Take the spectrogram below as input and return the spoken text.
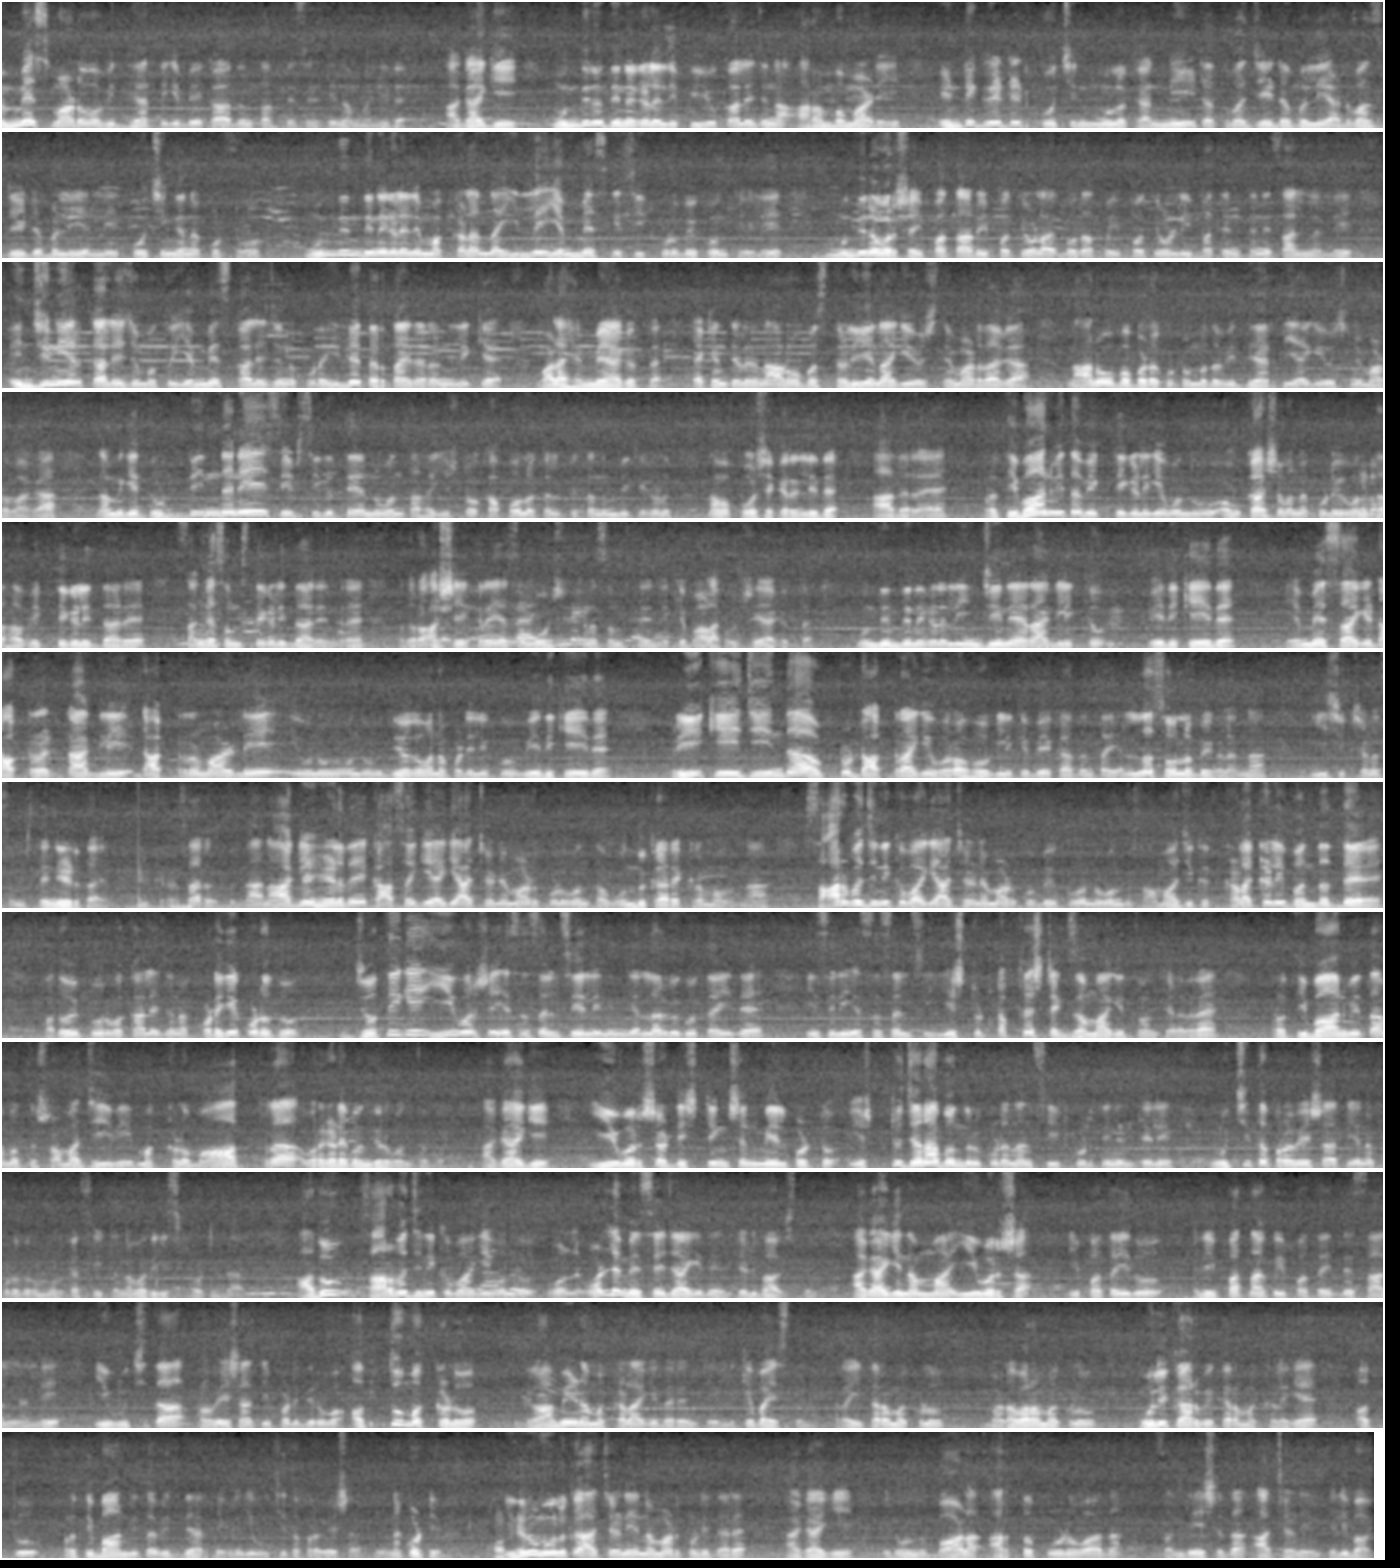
ಎಂ ಎಸ್ ಮಾಡುವ ವಿದ್ಯಾರ್ಥಿಗೆ ಬೇಕಾದಂಥ ಫೆಸಿಲಿಟಿ ನಮ್ಮಲ್ಲಿದೆ. ಹಾಗಾಗಿ ಮುಂದಿನ ದಿನಗಳಲ್ಲಿ ಪಿ ಯು ಕಾಲೇಜನ್ನು ಆರಂಭ ಮಾಡಿ ಇಂಟಿಗ್ರೇಟೆಡ್ ಕೋಚಿಂಗ್ ಮೂಲಕ ನೀಟ್ ಅಥವಾ J double E advance J double ಇಯಲ್ಲಿ ಕೋಚಿಂಗನ್ನು ಕೊಟ್ಟು ಮುಂದಿನ ದಿನಗಳಲ್ಲಿ ಮಕ್ಕಳನ್ನು ಇಲ್ಲೇ ಎಂ ಎಸ್ಗೆ ಸೀಟ್ ಕೊಡಬೇಕು ಅಂತೇಳಿ ಮುಂದಿನ ವರ್ಷ ಇಪ್ಪತ್ತಾರು, ಇಪ್ಪತ್ತೇಳು ಆಗ್ಬೋದು ಅಥವಾ ಇಪ್ಪತ್ತೇಳು, ಇಪ್ಪತ್ತೆಂಟನೇ ಸಾಲಿನಲ್ಲಿ ಇಂಜಿನಿಯರ್ ಕಾಲೇಜು ಮತ್ತು ಎಂ ಎಸ್ ಕಾಲೇಜನ್ನು ಕೂಡ ಇಲ್ಲೇ ತರ್ತಾ ಇದ್ದಾರೆ ಅನ್ನಲಿಕ್ಕೆ ಭಾಳ ಹೆಮ್ಮೆ ಆಗುತ್ತೆ. ಯಾಕೆಂತೇಳಿದ್ರೆ ನಾನು ಒಬ್ಬ ಸ್ಥಳೀಯನಾಗಿ ಯೋಚನೆ ಮಾಡಿದಾಗ, ನಾನು ಒಬ್ಬ ಬಡ ಕುಟುಂಬದ ವಿದ್ಯಾರ್ಥಿಯಾಗಿ ಯೋಚನೆ ಮಾಡುವಾಗ ನಮಗೆ ದುಡ್ಡಿಂದನೇ ಸೀಟ್ ಸಿಗುತ್ತೆ ಅನ್ನುವಂತಹ ಎಷ್ಟೋ ಕಪೋಲ ಕಲ್ಪಿತ ನಂಬಿಕೆಗಳು ನಮ್ಮ ಪೋಷಕರಲ್ಲಿದೆ. ಆದರೆ ಪ್ರತಿಭಾನ್ವಿತ ವ್ಯಕ್ತಿಗಳಿಗೆ ಒಂದು ಅವಕಾಶವನ್ನು ಕೊಡುವಂತಹ ವ್ಯಕ್ತಿಗಳಿದ್ದಾರೆ, ಸಂಘ ಸಂಸ್ಥೆಗಳಿದ್ದಾರೆ ಅಂದರೆ ಅದು ರಾಜಶೇಖರಯ್ಯ ಸಮೂಹ ಶಿಕ್ಷಣ ಸಂಸ್ಥೆ ಅನ್ನಲಿಕ್ಕೆ ಭಾಳ ಖುಷಿಯಾಗುತ್ತೆ. ಮುಂದಿನ ದಿನಗಳಲ್ಲಿ ಇಂಜಿನಿಯರ್ ಆಗಲಿಕ್ಕೂ ವೇದಿಕೆ ಇದೆ. ಎಂ ಎಸ್ ಆಗಿ ಡಾಕ್ಟರೇಟ್ ಆಗಲಿ ಡಾಕ್ಟರ್ ಮಾಡಲಿ, ಇವನು ಒಂದು ಉದ್ಯೋಗವನ್ನು ಪಡೀಲಿಕ್ಕೂ ವೇದಿಕೆ ಇದೆ. ಪ್ರಿ ಕೆ ಜಿಯಿಂದ ಅಪ್ ಟು ಡಾಕ್ಟರ್ ಆಗಿ ಹೊರ ಹೋಗಲಿಕ್ಕೆ ಬೇಕಾದಂಥ ಎಲ್ಲ ಸೌಲಭ್ಯಗಳನ್ನು ಈ ಶಿಕ್ಷಣ ಸಂಸ್ಥೆ ನೀಡ್ತಾ ಇದೆ. ಹೇಳ್ತೀರಾ ಸರ್ ನಾನು ಆಗಲೇ ಹೇಳಿದೆ, ಖಾಸಗಿಯಾಗಿ ಆಚರಣೆ ಮಾಡಿಕೊಳ್ಳುವಂಥ ಒಂದು ಕಾರ್ಯಕ್ರಮವನ್ನು ಸಾರ್ವಜನಿಕವಾಗಿ ಆಚರಣೆ ಮಾಡ್ಕೋಬೇಕು ಅನ್ನೋ ಒಂದು ಸಾಮಾಜಿಕ ಕಳಕಳಿ ಬಂದದ್ದೇ ಪದವಿ ಪೂರ್ವ ಕಾಲೇಜನ್ನು ಕೊಡುಗೆ ಕೊಡೋದು. ಜೊತೆಗೆ ಈ ವರ್ಷ ಎಸ್ ಎಸ್ ಎಲ್ ಸಿಯಲ್ಲಿ ನಿಮ್ಗೆಲ್ಲರಿಗೂ ಗೊತ್ತಾಗಿದೆ, ಈ ಸಲ ಎಸ್ ಎಸ್ ಎಲ್ ಸಿ ಎಷ್ಟು ಟಫೆಸ್ಟ್ ಎಕ್ಸಾಮ್ ಆಗಿತ್ತು ಅಂತ ಹೇಳಿದ್ರೆ ಪ್ರತಿಭಾನ್ವಿತ ಮತ್ತು ಶ್ರಮಜೀವಿ ಮಕ್ಕಳು ಮಾತ್ರ ಹೊರಗಡೆ ಬಂದಿರುವಂಥದ್ದು. ಹಾಗಾಗಿ ಈ ವರ್ಷ ಡಿಸ್ಟಿಂಕ್ಷನ್ ಮೇಲ್ಪಟ್ಟು ಎಷ್ಟು ಜನ ಬಂದರೂ ಕೂಡ ನಾನು ಸೀಟ್ ಕೊಡ್ತೀನಿ ಅಂತೇಳಿ ಉಚಿತ ಪ್ರವೇಶಾತಿಯನ್ನು ಕೊಡೋದ್ರ ಮೂಲಕ ಸೀಟನ್ನು ಒದಗಿಸಿಕೊಟ್ಟಿದ್ದಾರೆ. ಅದು ಸಾರ್ವಜನಿಕವಾಗಿ ಒಂದು ಒಳ್ಳೆ ಮೆಸೇಜ್ ಆಗಿದೆ ಅಂತೇಳಿ ಭಾವಿಸ್ತೇನೆ. ಹಾಗಾಗಿ ನಮ್ಮ ಈ ವರ್ಷ ಇಪ್ಪತ್ತೈದು ಇಲ್ಲಿ ಇಪ್ಪತ್ನಾಲ್ಕು, ಇಪ್ಪತ್ತೈದನೇ ಸಾಲಿನಲ್ಲಿ ಈ ಉಚಿತ ಪ್ರವೇಶಾತಿ ಪಡೆದಿರುವ ಹತ್ತು ಮಕ್ಕಳು ಗ್ರಾಮೀಣ ಮಕ್ಕಳಾಗಿದ್ದಾರೆ ಅಂತ ಹೇಳಲಿಕ್ಕೆ ಬಯಸ್ತೇನೆ. ರೈತರ ಮಕ್ಕಳು ಬಡವರ ಮಕ್ಕಳು ಕೂಲಿ ಕಾರ್ಮಿಕರ ಮಕ್ಕಳಿಗೆ ಹತ್ತು ಪ್ರತಿಭಾನ್ವಿತ ವಿದ್ಯಾರ್ಥಿಗಳಿಗೆ ಉಚಿತ ಪ್ರವೇಶಾತಿಯನ್ನು ಕೊಟ್ಟಿದ್ದಾರೆ. ಇದ್ರ ಮೂಲಕ ಆಚರಣೆಯನ್ನು ಮಾಡಿಕೊಂಡಿದ್ದಾರೆ. ಹಾಗಾಗಿ ಇದು ಒಂದು ಬಹಳ ಅರ್ಥಪೂರ್ಣವಾದ ಸಂದೇಶದ ಆಚರಣೆ ಅಂತೇಳಿ ಭಾವಿಸ್ತೇನೆ.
